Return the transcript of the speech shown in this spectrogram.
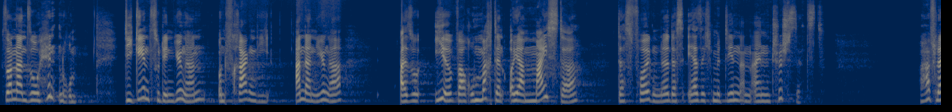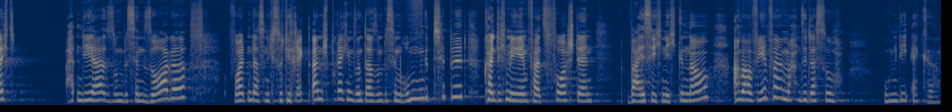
Sondern so hintenrum. Die gehen zu den Jüngern und fragen die anderen Jünger, also ihr, warum macht denn euer Meister das Folgende, dass er sich mit denen an einen Tisch setzt? Ja, vielleicht hatten die ja so ein bisschen Sorge wollten das nicht so direkt ansprechen, sind da so ein bisschen rumgetippelt. Könnte ich mir jedenfalls vorstellen, weiß ich nicht genau. Aber auf jeden Fall machen sie das so um die Ecke.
